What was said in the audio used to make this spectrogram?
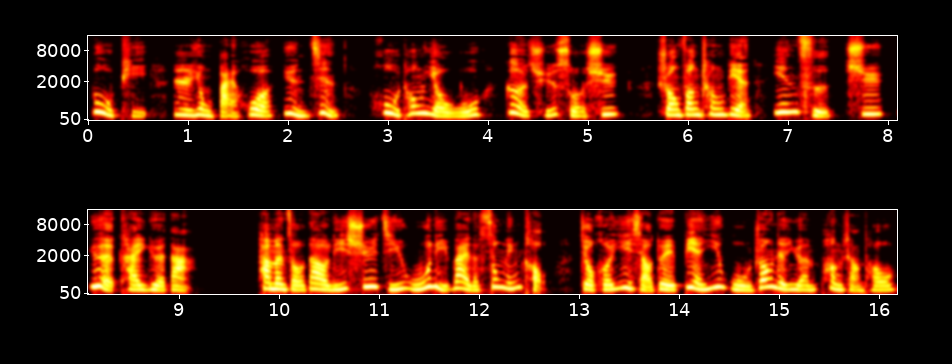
布匹、日用百货运进，互通有无，各取所需。双方称辩，因此需越开越大。他们走到离墟集五里外的松林口，就和一小队便衣武装人员碰上头。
